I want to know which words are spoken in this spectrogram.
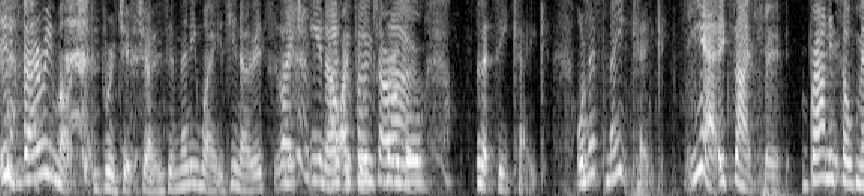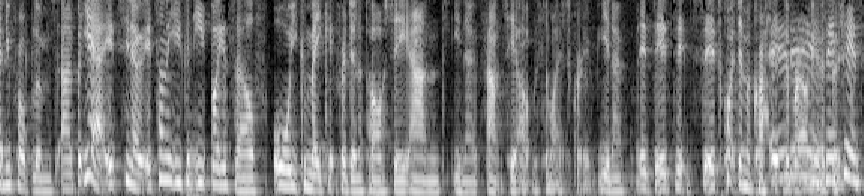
is very much Bridget Jones in many ways. You know, it's like you know, I, I feel terrible. So. Let's eat cake, or let's make cake. Yeah, exactly. Brownies solve many problems, uh, but yeah, it's you know it's something you can eat by yourself, or you can make it for a dinner party and you know fancy it up with some ice cream. You know, it's it's it's it's quite democratic. It the brownie, is, it is,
